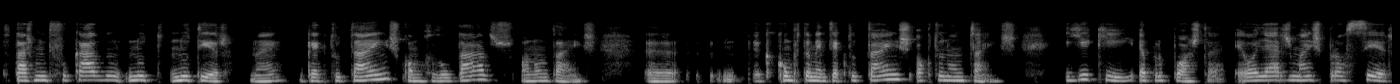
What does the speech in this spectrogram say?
tu estás muito focado no, no ter, não é? O que é que tu tens como resultados ou não tens? Uh, que comportamentos é que tu tens ou que tu não tens? E aqui a proposta é olhares mais para o ser,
